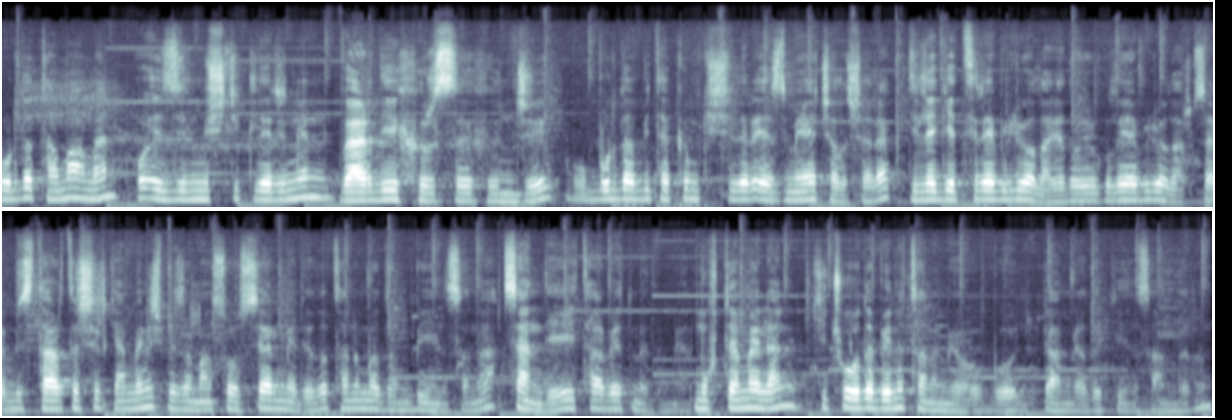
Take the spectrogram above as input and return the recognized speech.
burada tamamen o ezilmişliklerinin verdiği hırsı, hıncı burada bir takım kişileri ezmeye çalışarak dile getirebiliyorlar ya da uygulayabiliyorlar. Mesela biz tartışırken ben hiçbir zaman sosyal medyada tanımadığım bir insana sen diye hitap etmedim. Yani. Muhtemelen ki çoğu da beni tanımıyor bu camiadaki insanların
